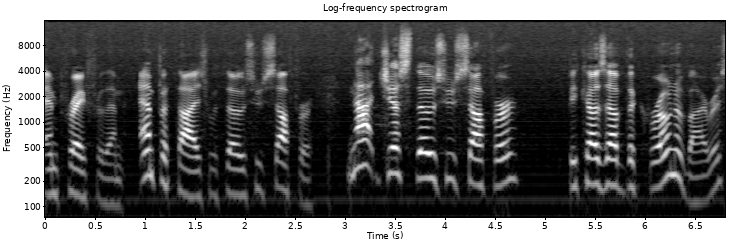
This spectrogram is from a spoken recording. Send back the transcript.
and pray for them. Empathize with those who suffer. Not just those who suffer because of the coronavirus,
